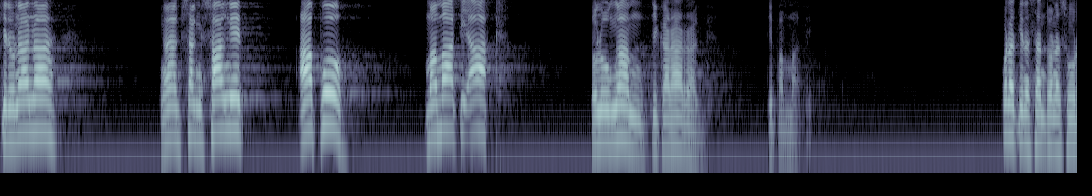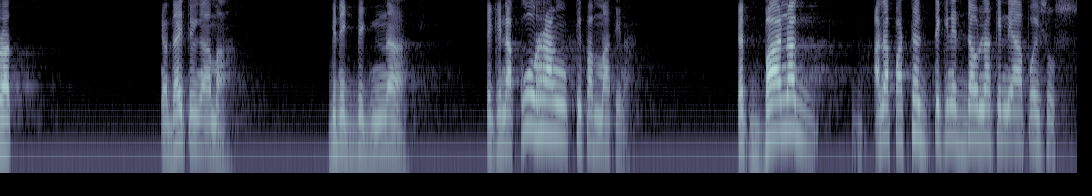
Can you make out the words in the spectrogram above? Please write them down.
kinunana nga agsangsangit, apo, mamati ak, tulungam ti kararag, ti pamati. Kung natin na surat, nga dahito nga ama, binigbig na, ti kinakurang ti pamati na. Kat banag anapatag ti kiniddaw na kin ni Apo Isus.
